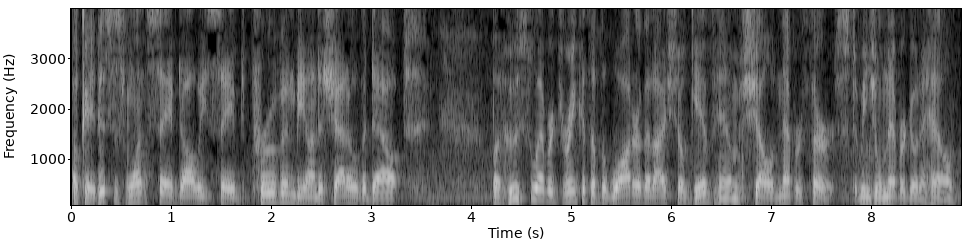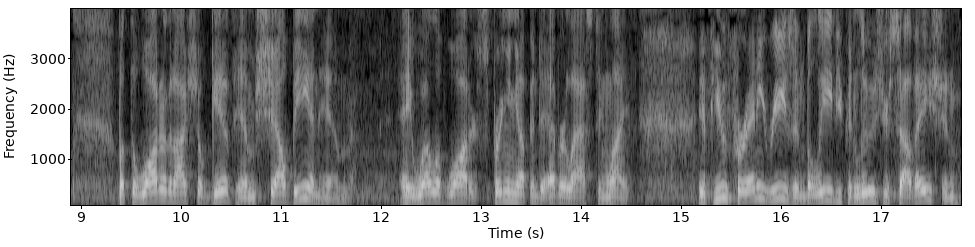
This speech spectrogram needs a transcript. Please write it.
Okay, this is once saved, always saved, proven beyond a shadow of a doubt. But whosoever drinketh of the water that I shall give him shall never thirst. It means you'll never go to hell. But the water that I shall give him shall be in him, a well of water springing up into everlasting life. If you, for any reason, believe you can lose your salvation,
